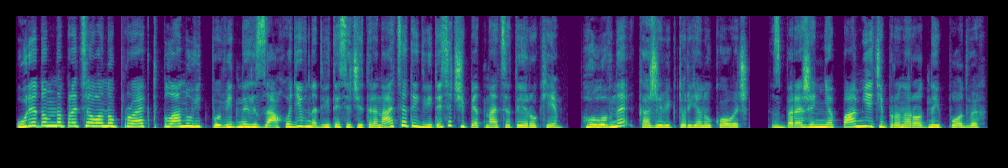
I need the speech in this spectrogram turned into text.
урядом напрацьовано проект плану відповідних заходів на 2013-2015 роки. Головне, каже Віктор Янукович, збереження пам'яті про народний подвиг,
